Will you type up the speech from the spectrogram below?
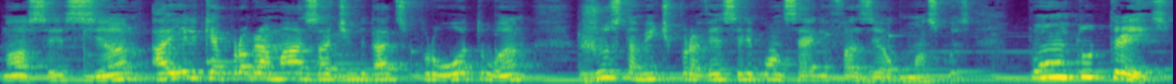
Nossa, esse ano. Aí ele quer programar as atividades para o outro ano, justamente para ver se ele consegue fazer algumas coisas. Ponto 3.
